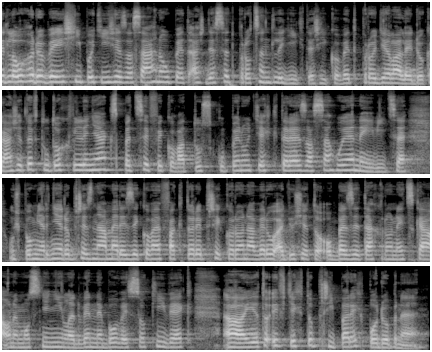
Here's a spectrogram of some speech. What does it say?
Ty dlouhodobější potíže zasáhnou 5 až 10 lidí, kteří COVID prodělali. Dokážete v tuto chvíli nějak specifikovat tu skupinu těch, které zasahuje nejvíce? Už poměrně dobře známe rizikové faktory při koronaviru, ať už je to obezita, chronická onemocnění ledvin nebo vysoký věk. Je to i v těchto případech podobné?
